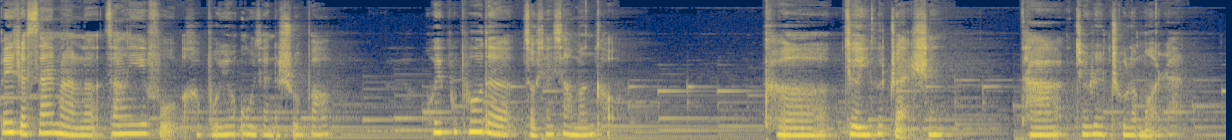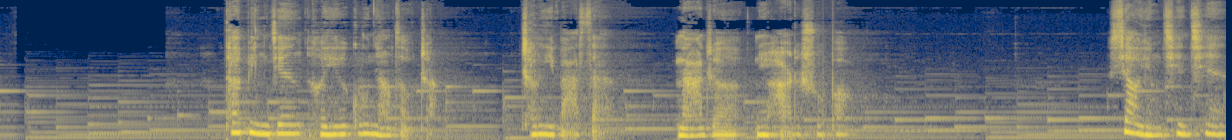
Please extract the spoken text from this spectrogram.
背着塞满了脏衣服和不用物件的书包，灰扑扑的走向校门口。可就一个转身，他就认出了漠然。他并肩和一个姑娘走着，撑一把伞，拿着女孩的书包。笑影倩倩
